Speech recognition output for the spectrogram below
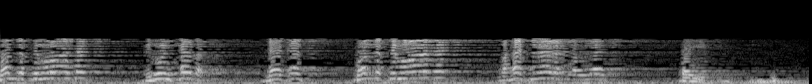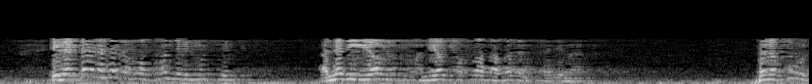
طلق امرأتك بدون سبب لا تسأل طلق امرأتك وهات مالك لأولادك طيب. إذا كان هذا هو الظن بالمسلم الذي يرجو أن يلقى الله غدا سالما. فنقول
